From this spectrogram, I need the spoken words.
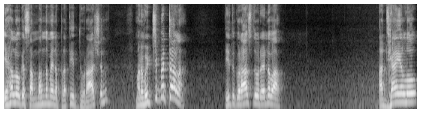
ఇహలోక సంబంధమైన ప్రతి దురాశను మనం విడిచిపెట్టాలా? తీతుకు రాస్తూ రెండవ అధ్యాయంలో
